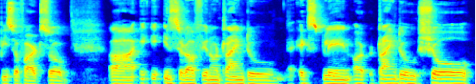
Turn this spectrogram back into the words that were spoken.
piece of art. So uh, I- instead of you know trying to explain or trying to show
